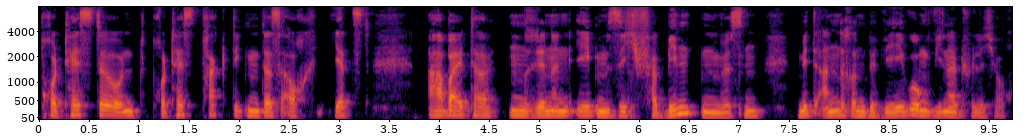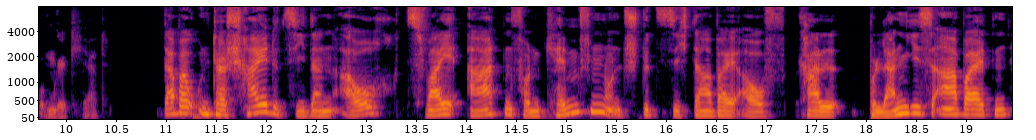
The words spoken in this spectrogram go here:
Proteste und Protestpraktiken, dass auch jetzt Arbeiterinnen eben sich verbinden müssen mit anderen Bewegungen, wie natürlich auch umgekehrt. Dabei unterscheidet sie dann auch zwei Arten von Kämpfen und stützt sich dabei auf Karl Polanyi's Arbeiten,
